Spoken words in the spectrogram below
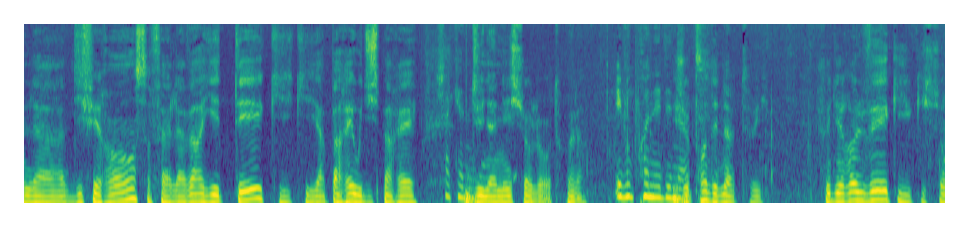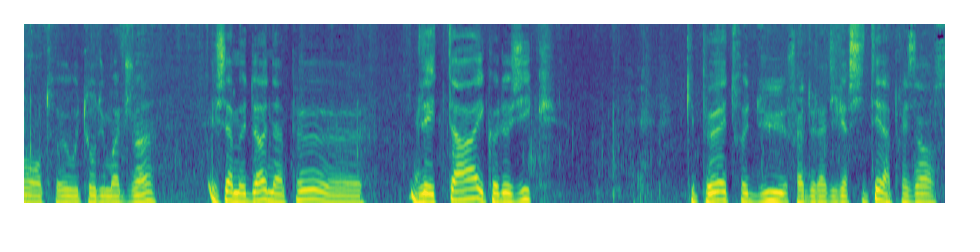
la différence, enfin la variété qui, qui apparaît ou disparaît d'une année sur l'autre. Voilà. Et vous prenez des Et notes. Je prends des notes, oui. Je fais des relevés qui, qui sont entre, autour du mois de juin. Et ça me donne un peu euh, l'état écologique qui peut être due, enfin de la diversité, la présence.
